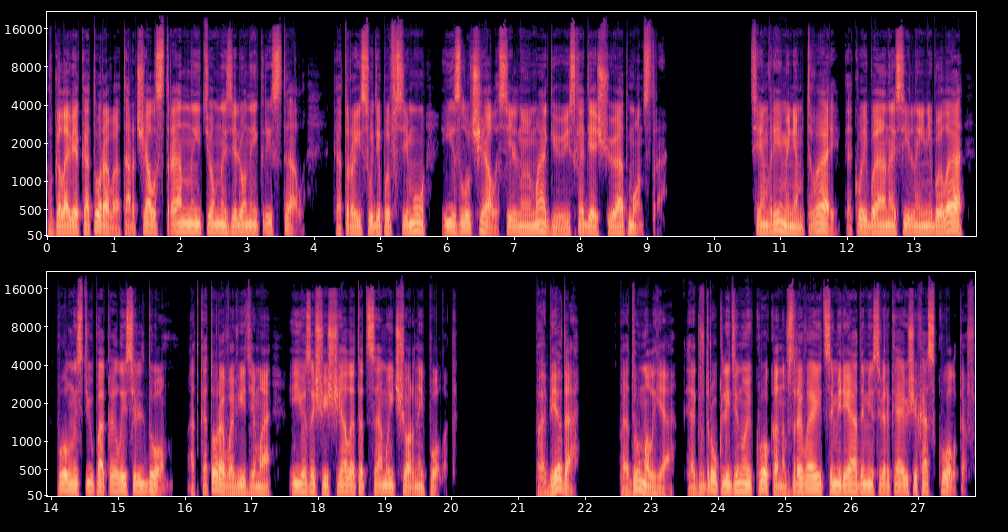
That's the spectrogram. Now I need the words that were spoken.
в голове которого торчал странный темно-зеленый кристалл, который, судя по всему, и излучал сильную магию, исходящую от монстра. Тем временем тварь, какой бы она сильной ни была, полностью покрылась льдом, от которого, видимо, ее защищал этот самый черный полог. «Победа?» — подумал я, как вдруг ледяной кокон взрывается мириадами сверкающих осколков,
